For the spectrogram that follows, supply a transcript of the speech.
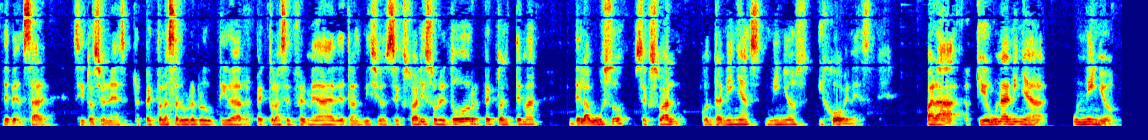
de pensar situaciones respecto a la salud reproductiva, respecto a las enfermedades de transmisión sexual y sobre todo respecto al tema del abuso sexual contra niñas, niños y jóvenes. Para que una niña, un niño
